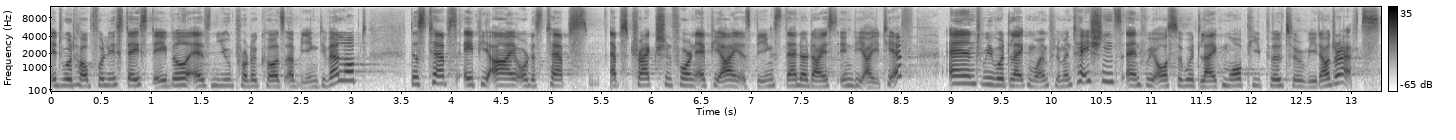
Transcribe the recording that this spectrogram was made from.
it would hopefully stay stable as new protocols are being developed. This TAPS API or this TAPS abstraction for an API is being standardized in the IETF, and we would like more implementations, and we also would like more people to read our drafts.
